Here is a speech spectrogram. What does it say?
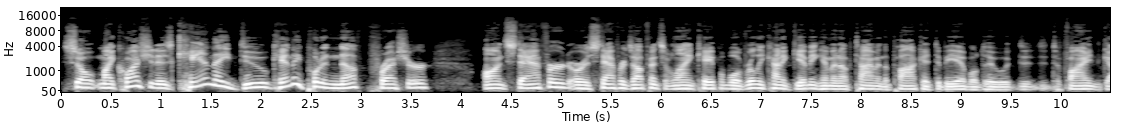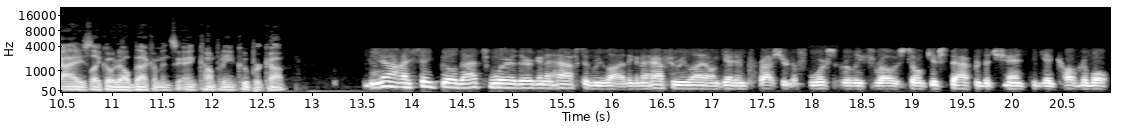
So my question is, can they do? Can they put enough pressure? on Stafford, or is Stafford's offensive line capable of really kind of giving him enough time in the pocket to be able to to, to find guys like Odell Beckham and, and company and Cooper Kupp? Yeah, I think, Bill, that's where they're going to have to rely. They're going to have to rely on getting pressure to force early throws. Don't give Stafford the chance to get comfortable.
